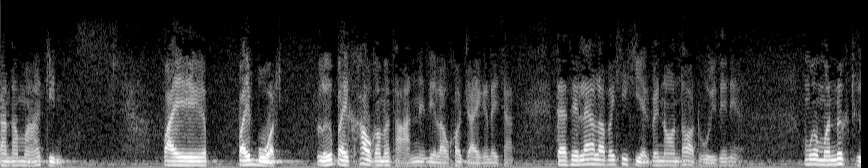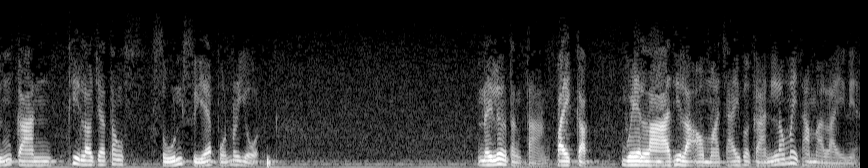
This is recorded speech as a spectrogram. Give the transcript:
การทำมาหากิน ไปไปบวชหรือไปเข้ากรรมฐานนี่ที่เราเข้าใจกันได้ชัด แต่เสร็จแล้วเราไปขี้เกียจไปนอนทอดถุยสิเนี่ย เมื่อมานึกถึงการที่เราจะต้องสูญเสียผลประโยชน์ ในเรื่องต่างๆ ไปกับเวลาที่เราเอามาใช้เพื่อการเราไม่ทำอะไรเนี่ย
